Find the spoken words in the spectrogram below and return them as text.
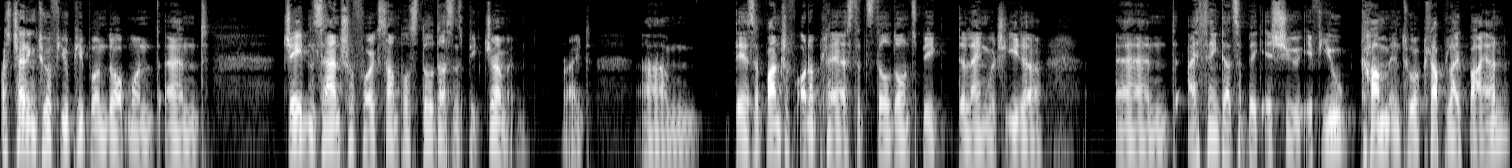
I was chatting to a few people in Dortmund, and Jadon Sancho, for example, still doesn't speak German, right? Um, there's a bunch of other players that still don't speak the language either. And I think that's a big issue. If you come into a club like Bayern,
